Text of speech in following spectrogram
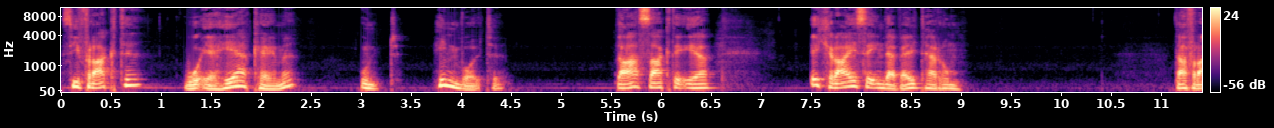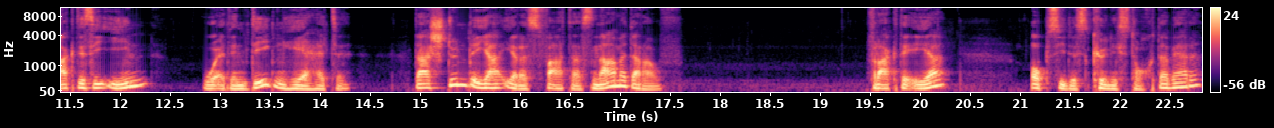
Sie fragte, wo er herkäme und hin wollte. Da sagte er, ich reise in der Welt herum. Da fragte sie ihn, wo er den Degen her hätte, da stünde ja ihres Vaters Name darauf. Fragte er, ob sie des Königs Tochter wäre?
